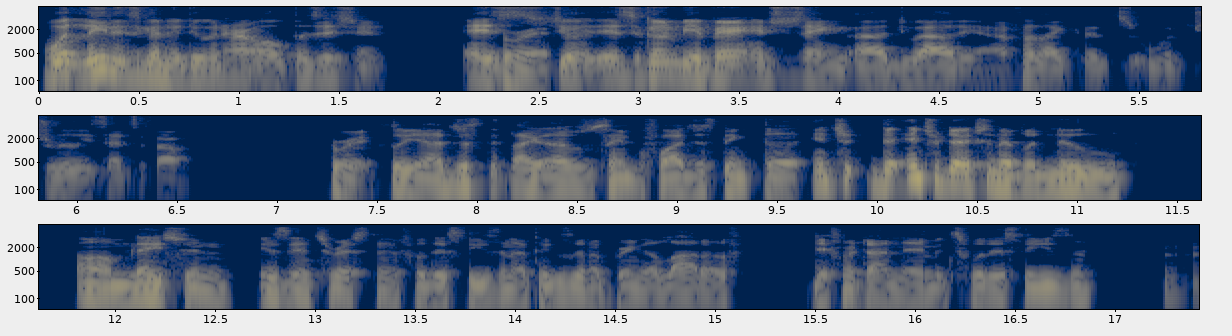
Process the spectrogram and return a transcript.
what Lena's gonna do in her old position. Is it's going to be a very interesting uh, duality. I feel like that's what really sets it off. Correct. So yeah, I just like I was saying before, I just think the int- the introduction of a new um nation is interesting for this season. I think it's going to bring a lot of different dynamics for this season, mm-hmm.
